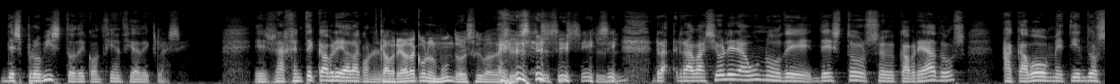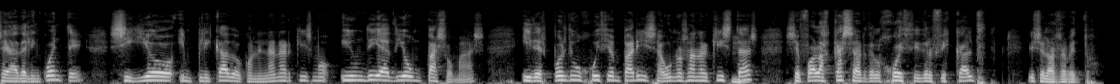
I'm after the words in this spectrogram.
desprovisto de conciencia de clase. Es la gente cabreada con el cabreada con el mundo, eso iba a decir. sí, sí, sí. Rabasiol era uno de, de estos eh, cabreados, acabó metiéndose a delincuente, siguió implicado con el anarquismo y un día dio un paso más. Y después de un juicio en París a unos anarquistas, mm. se fue a las casas del juez y del fiscal y se las reventó.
